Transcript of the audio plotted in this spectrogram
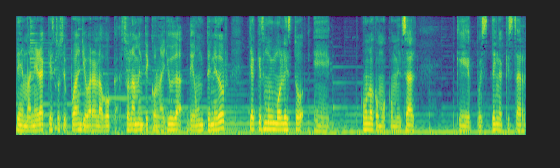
de manera que estos se puedan llevar a la boca solamente con la ayuda de un tenedor ya que es muy molesto eh, uno como comensal que pues tenga que estar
